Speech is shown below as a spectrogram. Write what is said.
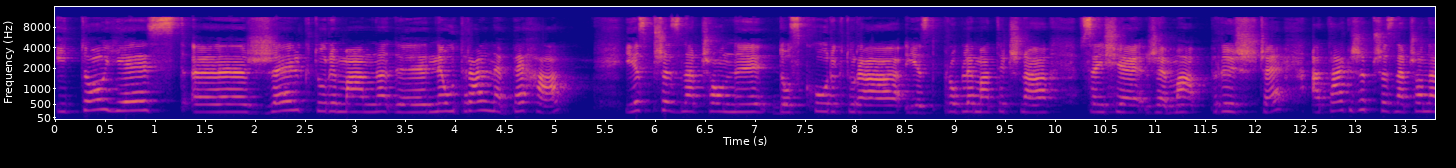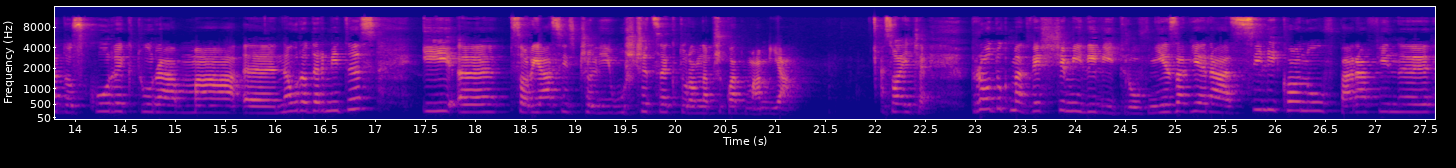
i to jest e, żel, który ma e, neutralne pH jest przeznaczony do skóry, która jest problematyczna w sensie, że ma pryszcze, a także przeznaczona do skóry, która ma e, i e, psoriasis, czyli łuszczycę, którą na przykład mam ja. Słuchajcie, produkt ma 200 ml, nie zawiera silikonów, parafiny,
